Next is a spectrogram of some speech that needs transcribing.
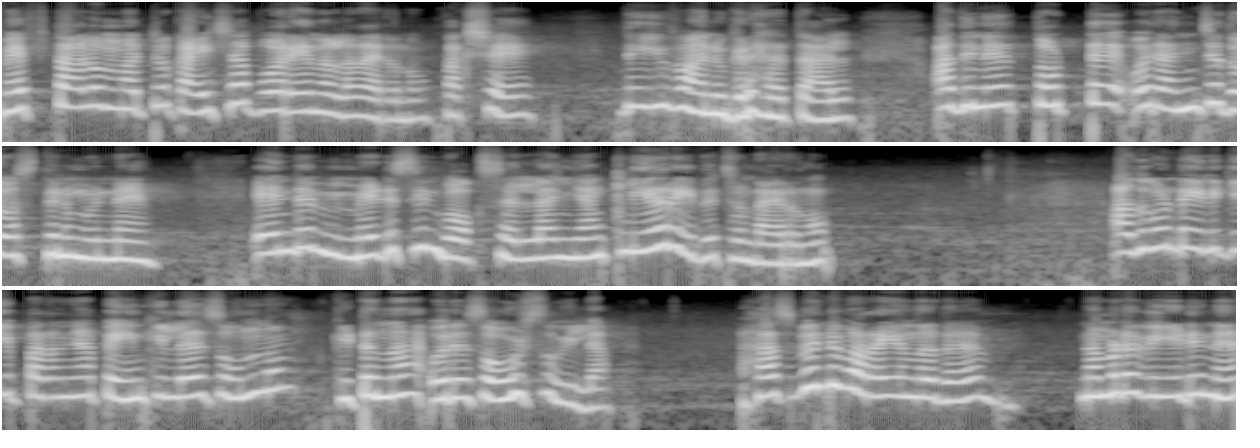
മെഫ്താളും മറ്റോ കഴിച്ചാൽ പോരേ എന്നുള്ളതായിരുന്നു പക്ഷേ ദൈവാനുഗ്രഹത്താൽ. അതിന് തൊട്ട് ഒരു അഞ്ച് ദിവസത്തിന് മുന്നേ എന്റെ മെഡിസിൻ ബോക്സ് എല്ലാം ഞാൻ ക്ലിയർ ചെയ്തിട്ടുണ്ടായിരുന്നു. അതുകൊണ്ട് എനിക്ക് ഈ പറഞ്ഞ പെയിൻ കില്ലേഴ്സ് ഒന്നും കിട്ടുന്ന ഒരു സോഴ്സും ഇല്ല. ഹസ്ബൻഡ് പറയുന്നത് നമ്മുടെ വീടിന്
